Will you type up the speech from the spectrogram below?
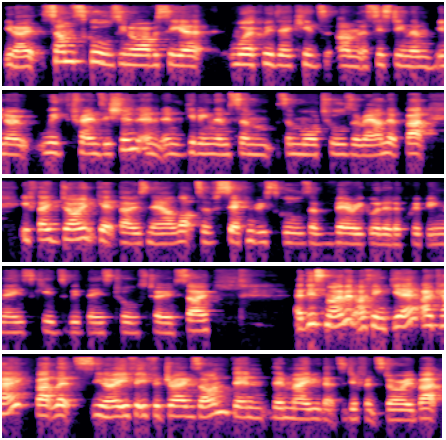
you know, some schools, you know, obviously uh, work with their kids on assisting them, you know, with transition and, and giving them some, some more tools around it. But if they don't get those now, lots of secondary schools are very good at equipping these kids with these tools too. So, at this moment, I think, yeah, okay, but let's, you know, if, if it drags on, then then maybe that's a different story. But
